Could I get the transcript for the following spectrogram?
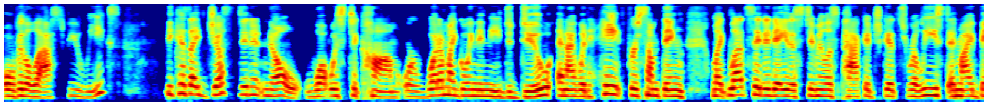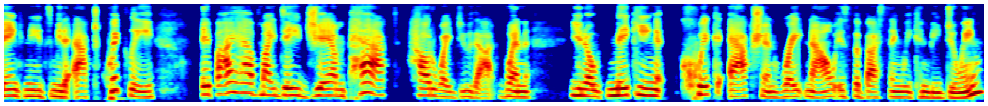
over the last few weeks because I just didn't know what was to come or what am I going to need to do. And I would hate for something like, let's say today the stimulus package gets released and my bank needs me to act quickly. If I have my day jam packed, how do I do that when, you know, making quick action right now is the best thing we can be doing.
